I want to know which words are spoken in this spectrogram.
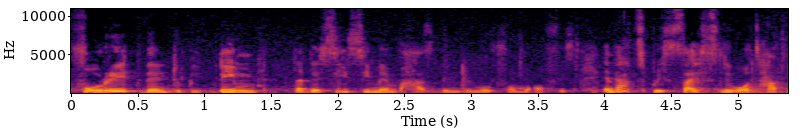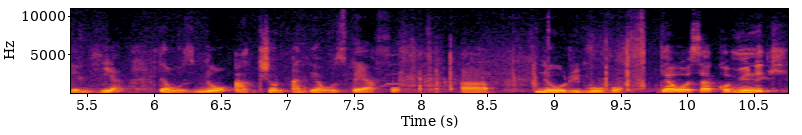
for it then to be deemed that the CC member has been removed from office. And that's precisely what happened here. There was no action and there was therefore uh, no removal. There was a communique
